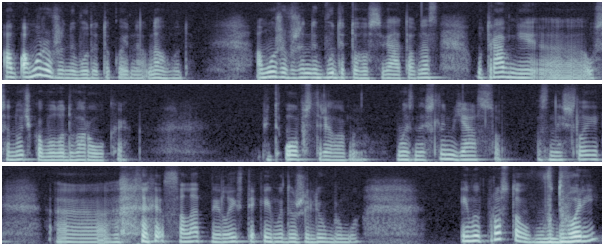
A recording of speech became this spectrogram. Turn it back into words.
А, а може вже не буде такої нагоди. А може вже не буде того свята. У нас у травні е, у синочка було два роки. Під обстрілами ми знайшли м'ясо, знайшли е, салатний лист, який ми дуже любимо. І ми просто в дворі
